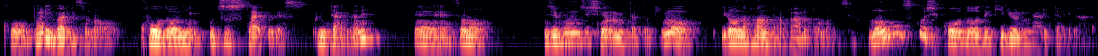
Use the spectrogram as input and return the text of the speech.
こう、バリバリその行動に移すタイプです、みたいなね、えーその自分自身を見た時もいろんな判断があると思うんですよ。もう少し行動できるようになりたいなと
